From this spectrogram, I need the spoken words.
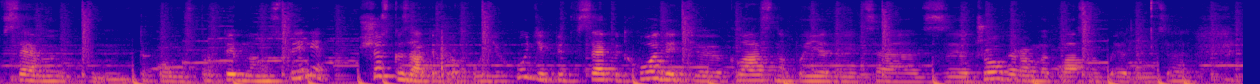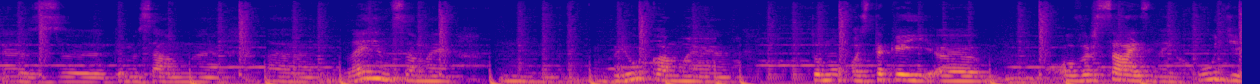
все в такому спортивному стилі. Що сказати про худі? Худі під все підходить, е, класно поєднується з джогерами, класно поєднується е, з тими самими е, легінсами, брюками. Тому ось такий е, оверсайзний худі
